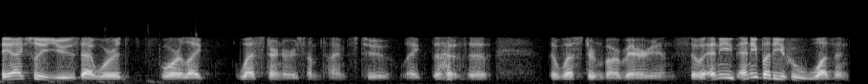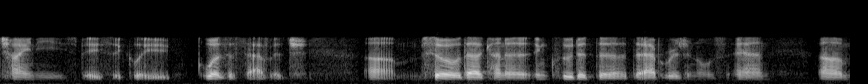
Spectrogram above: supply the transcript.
They they actually use that word for like Westerners sometimes too, like the the the Western barbarians. So any anybody who wasn't Chinese basically was a savage. Um, so that kind of included the the Aboriginals, and um,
